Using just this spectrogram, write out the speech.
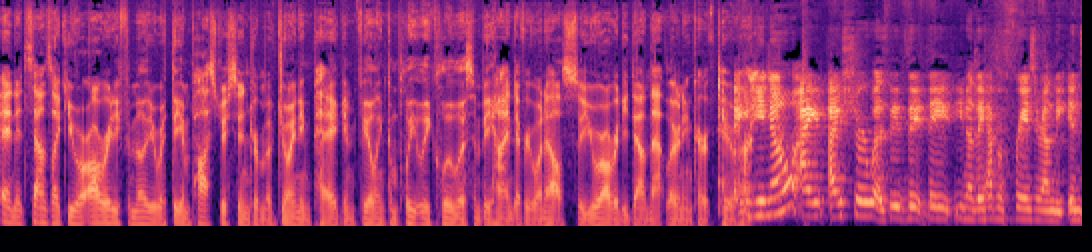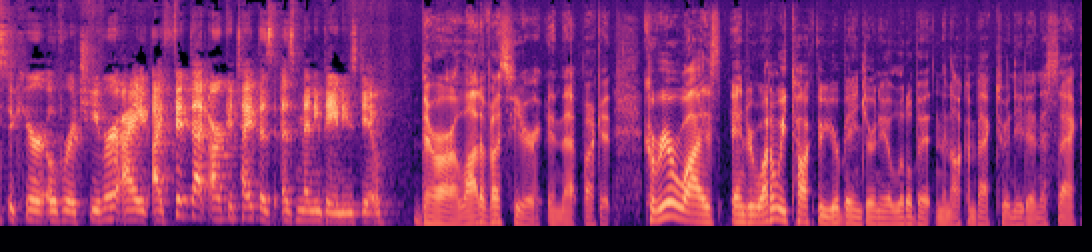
And it sounds like you were already familiar with the imposter syndrome of joining PEG and feeling completely clueless and behind everyone else. So you were already down that learning curve too. Huh? You know, I, I sure was. They, they, they, you know, they have a phrase around the insecure overachiever. I, I fit that archetype as, as many Bainies do. There are a lot of us here in that bucket. Career wise, Andrew, why don't we talk through your Bain journey a little bit and then I'll come back to Anita in a sec.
